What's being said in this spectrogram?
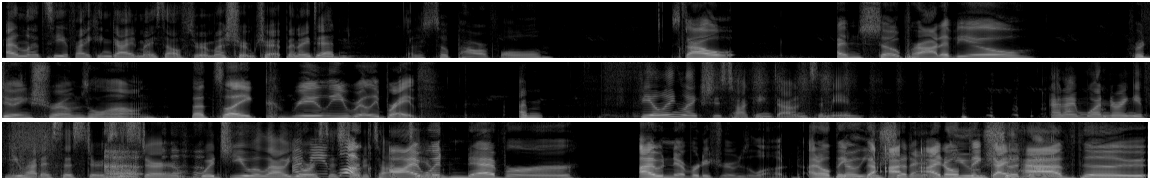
And let's see if I can guide myself through a mushroom trip. And I did. That is so powerful. Scout, I'm so proud of you for doing shrooms alone. That's like really, really brave. I'm feeling like she's talking down to me. and I'm wondering if you had a sister, sister, would you allow your I mean, sister look, to talk I to you? I would never. I would never do shrooms alone. I don't think No, that, I- shouldn't. I, don't You think I should not. have the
